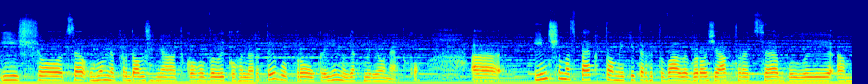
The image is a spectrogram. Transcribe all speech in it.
І що це умовне продовження такого великого наративу про Україну як маріонетку. Е, Іншим аспектом, який таргетували ворожі актори, це були ем,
